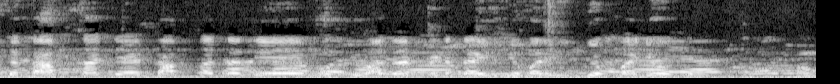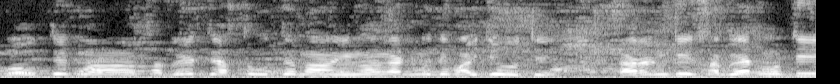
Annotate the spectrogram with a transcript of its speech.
इथं कापसाचे कापसाचं जे मोठी बाजारपेठ त्या हिशोबाने उद्योग पाहिजे होते. बहुतेक सगळ्यात जास्त उद्योग हिंगणघाटमध्ये पाहिजे होते. कारण की सगळ्यात मोठी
